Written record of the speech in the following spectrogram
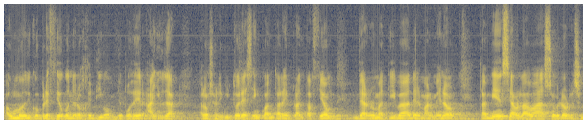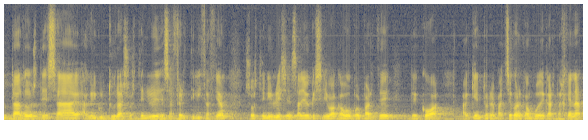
a un módico precio con el objetivo de poder ayudar a los agricultores en cuanto a la implantación de la normativa del Mar Menor. También se hablaba sobre los resultados de esa agricultura sostenible, de esa fertilización sostenible, ese ensayo que se llevó a cabo por parte de COA aquí en Torre Pacheco, en el campo de Cartagena,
